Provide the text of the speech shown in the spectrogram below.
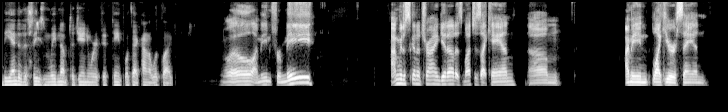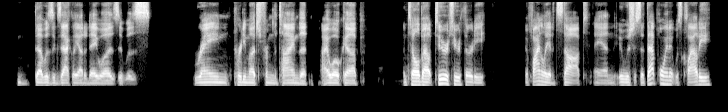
the end of the season leading up to January fifteenth? What's that kind of look like? Well, I mean, for me, I'm just gonna try and get out as much as I can. Um, I mean, like you were saying, that was exactly how today was. It was rain pretty much from the time that I woke up until about two or two thirty. And finally, it had stopped, and it was just at that point it was cloudy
